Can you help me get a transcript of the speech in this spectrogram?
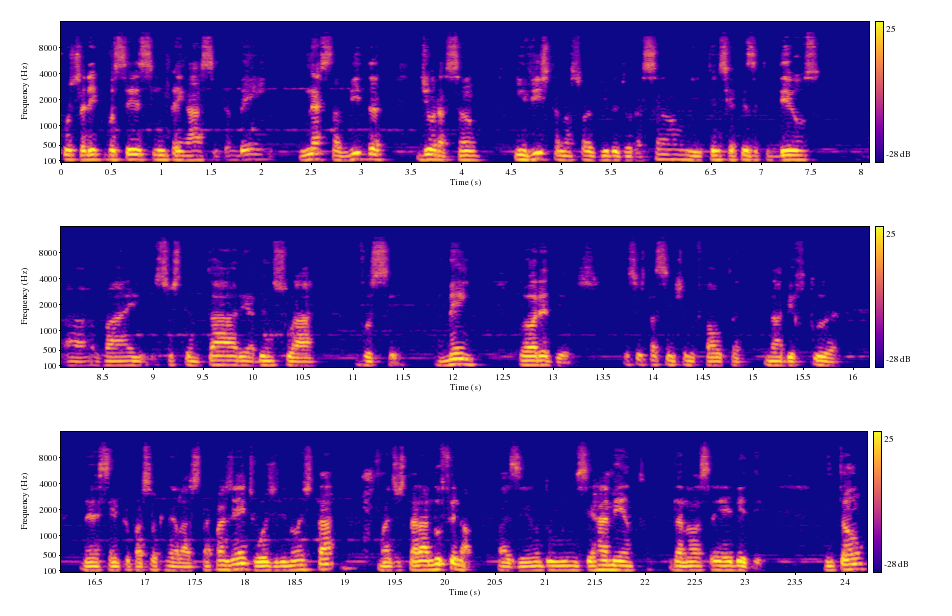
gostaria que você se empenhasse também nessa vida de oração. Invista na sua vida de oração e tenho certeza que Deus ah, vai sustentar e abençoar você. Amém? Glória a Deus você está sentindo falta na abertura, né? Sempre o pastor Canelato está com a gente, hoje ele não está, mas estará no final, fazendo o encerramento da nossa EBD. Então,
